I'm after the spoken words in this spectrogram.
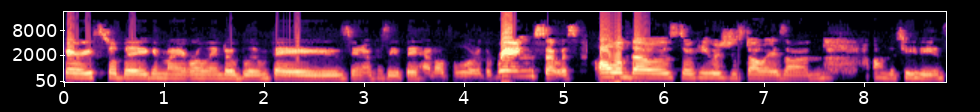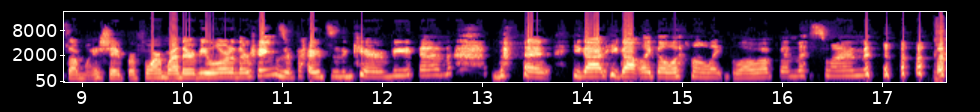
very still big in my Orlando Bloom phase, you know, because they had all the Lord of the Rings, so it was all of those. So he was just always on on the TV in some way, shape, or form, whether it be Lord of the Rings or Pirates of the Caribbean. But he got he got like a little like glow up in this one.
